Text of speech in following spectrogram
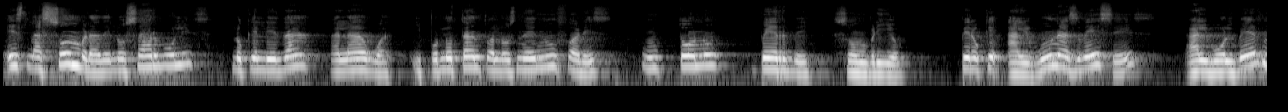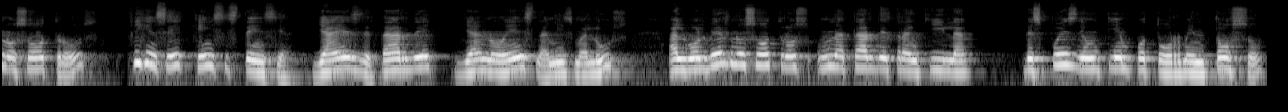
es la sombra de los árboles lo que le da al agua y por lo tanto a los nenúfares un tono verde sombrío. pero que algunas veces, al volver nosotros, fíjense qué insistencia, ya es de tarde, ya no es la misma luz, al volver nosotros una tarde tranquila, después de un tiempo tormentoso,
